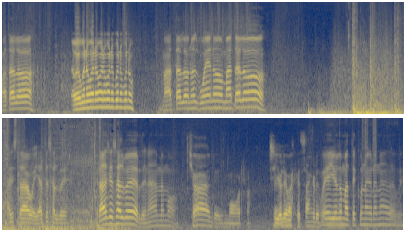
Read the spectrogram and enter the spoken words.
Mátalo. Ah, güey, bueno, bueno, bueno, bueno, bueno, bueno. Mátalo, no es bueno, mátalo. Ahí está, güey, ya te salvé. Gracias, Albert. De nada, Memo. Chale, el morro. Si yo le bajé sangre. Güey, yo lo maté con una granada, güey.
